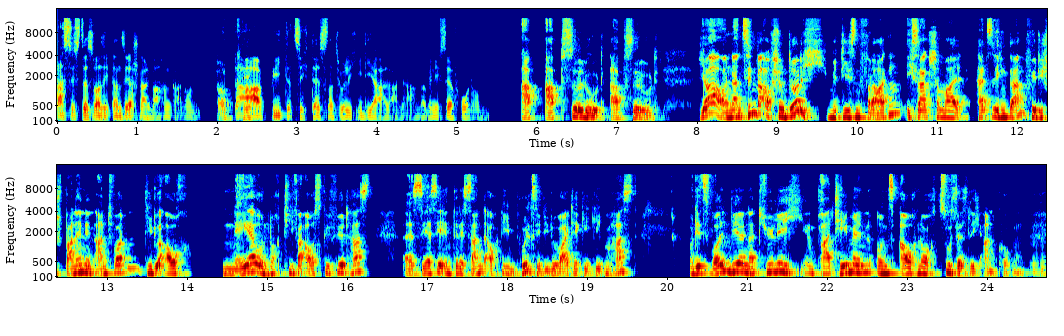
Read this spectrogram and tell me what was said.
das ist das, was ich dann sehr schnell machen kann. Und okay. da bietet sich das natürlich ideal an. Ja. Da bin ich sehr froh drum. Ab, absolut, absolut. Ja, und dann sind wir auch schon durch mit diesen Fragen. Ich sage schon mal herzlichen Dank für die spannenden Antworten, die du auch näher und noch tiefer ausgeführt hast. Äh, sehr, sehr interessant, auch die Impulse, die du weitergegeben hast. Und jetzt wollen wir natürlich ein paar Themen uns auch noch zusätzlich angucken. Mhm.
